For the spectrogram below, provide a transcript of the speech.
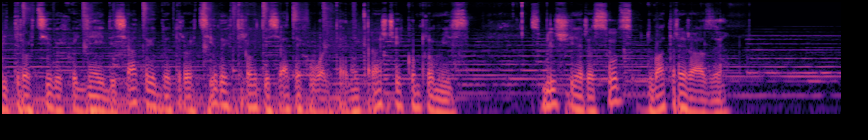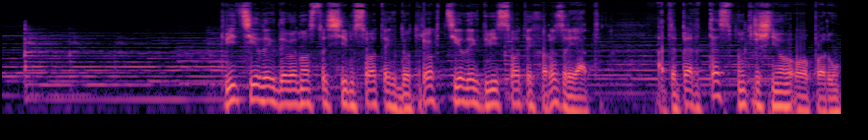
від 3,1 до 3,3 вольта. Найкращий компроміс. Збільшує ресурс у 2-3 рази. 2,97 до 3,2 розряд. А тепер тест внутрішнього опору.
